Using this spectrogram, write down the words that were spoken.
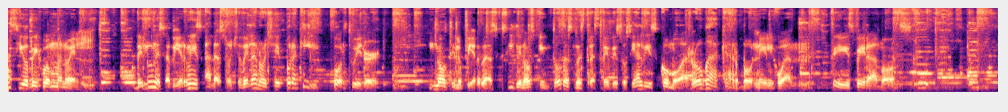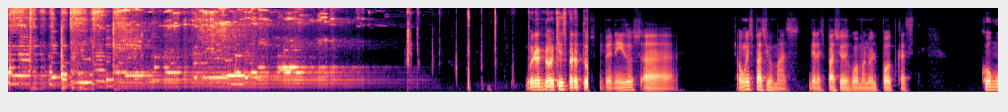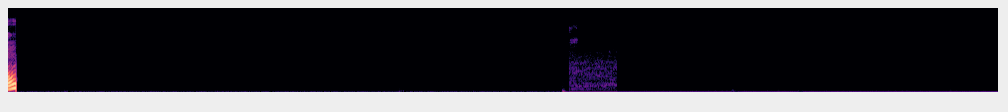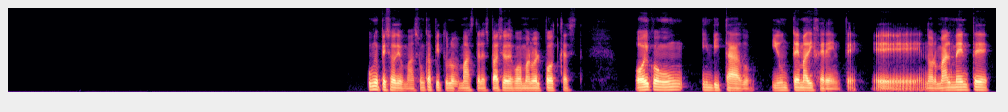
Espacio de Juan Manuel. De lunes a viernes a las 8 de la noche por aquí, por Twitter. No te lo pierdas. Síguenos en todas nuestras redes sociales como arroba carboneljuan. Te esperamos. Buenas noches para todos. Bienvenidos a, a un espacio más del espacio de Juan Manuel Podcast con un un episodio más, un capítulo más del espacio de Juan Manuel Podcast. Hoy con un invitado y un tema diferente. Eh, normalmente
